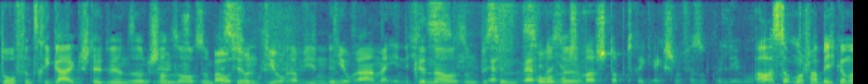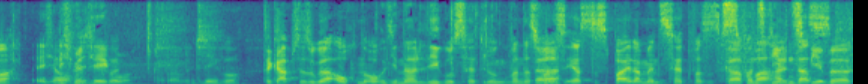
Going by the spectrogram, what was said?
doof ins Regal gestellt werden, sondern schon so auch so ein baust so ein bisschen. Diorama, wie ein Diorama ähnliches. Genau, so ein bisschen Wer von euch hat schon Pose. mal Stopptrick-Action versucht mit Lego? Oh, Stop-Motion habe ich gemacht. ich Nicht mit Lego. mit Lego. Da gab es ja sogar auch ein Original-Lego-Set irgendwann. Das war Ja. das erste Spider-Man-Set, was es gab. von war Steven halt das Spielberg.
